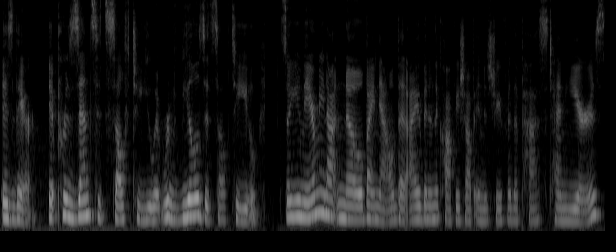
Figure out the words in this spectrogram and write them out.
is there. It presents itself to you, it reveals itself to you. So, you may or may not know by now that I have been in the coffee shop industry for the past 10 years.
